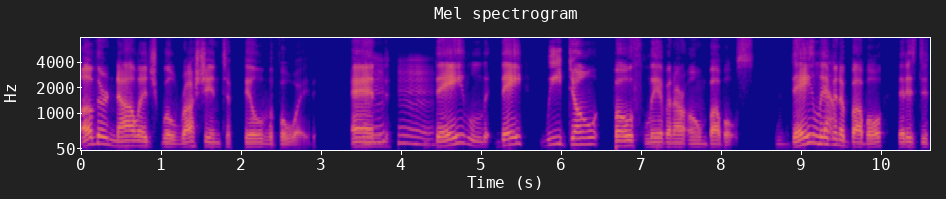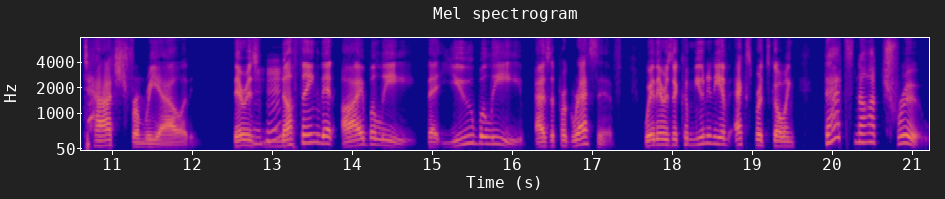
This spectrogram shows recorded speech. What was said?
other knowledge will rush in to fill the void. And Mhm. they they we don't both live in our own bubbles. They live No. in a bubble that is detached from reality. There is Mhm. nothing that I believe that you believe as a progressive where there is a community of experts going that's not true.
